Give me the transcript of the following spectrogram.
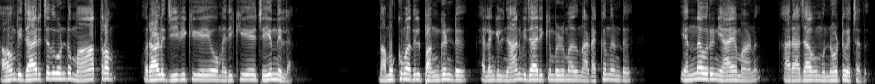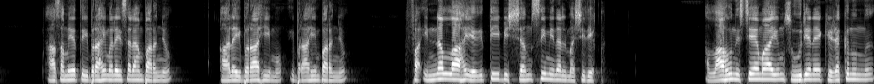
അവൻ വിചാരിച്ചതുകൊണ്ട് മാത്രം ഒരാൾ ജീവിക്കുകയോ മരിക്കുകയോ ചെയ്യുന്നില്ല. നമുക്കും അതിൽ പങ്കുണ്ട് അല്ലെങ്കിൽ ഞാൻ വിചാരിക്കുമ്പോഴും അത് നടക്കുന്നുണ്ട് എന്ന ഒരു ന്യായമാണ് ആ രാജാവ് മുന്നോട്ട് വെച്ചത്. ആ സമയത്ത് ഇബ്രാഹിം അലൈഹിസ്സലാം പറഞ്ഞു കാല ഇബ്രാഹീമു ഇബ്രാഹിം പറഞ്ഞു ഫ ഇന്നല്ലാഹ എഴുത്തി ബി ഷംസി മിനൽ മഷിരിഖ് അള്ളാഹു നിശ്ചയമായും സൂര്യനെ കിഴക്ക് നിന്ന്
